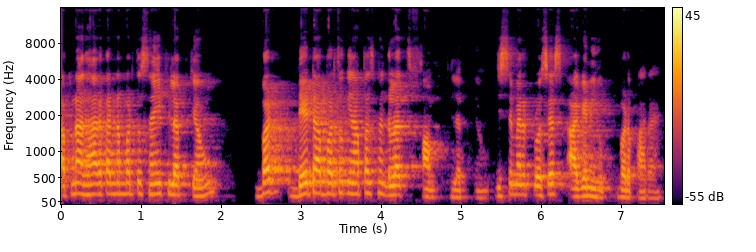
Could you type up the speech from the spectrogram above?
अपना आधार कार्ड नंबर तो सही फिलअप किया हूँ बट डेट ऑफ़ बर्थ को यहाँ पर मैं गलत फॉर्म फिलअप किया हूँ, जिससे मेरा प्रोसेस आगे नहीं बढ़ पा रहा है।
